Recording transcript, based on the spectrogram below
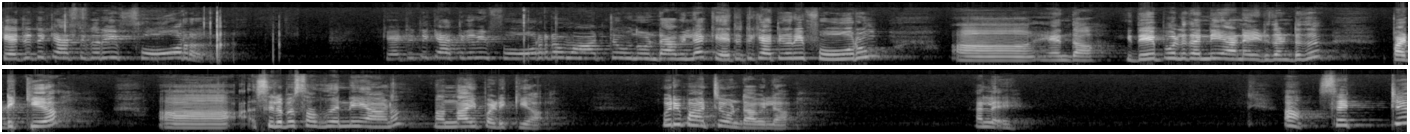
KTET category four KTET category ഫോറിന് മാറ്റമൊന്നും ഉണ്ടാവില്ല. കേറ്ററ്റ് കാറ്റഗറി ഫോറും എന്താ ഇതേപോലെ തന്നെയാണ് എഴുതേണ്ടത്. പഠിക്കുക. സിലബസ് അതുതന്നെയാണ് നന്നായി പഠിക്കുക. ഒരു മാറ്റവും ഉണ്ടാവില്ല. അല്ലേ? ആ SET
